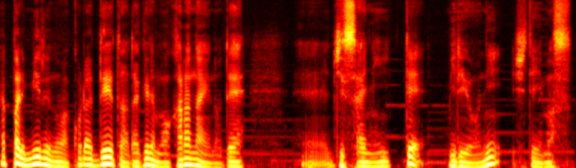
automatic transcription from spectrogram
やっぱり見るのはこれはデータだけでもわからないので、えー、実際に行って見るようにしています。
